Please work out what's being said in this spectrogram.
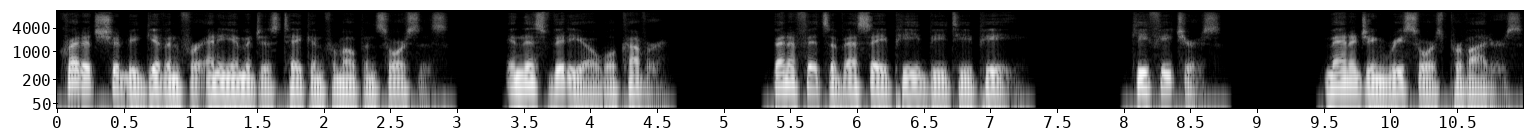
Credits should be given for any images taken from open sources. In this video, we'll cover Benefits of SAP BTP, Key features, Managing resource providers,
